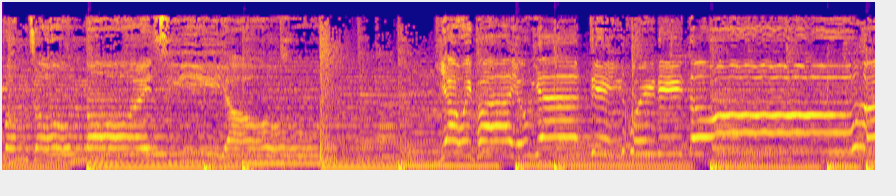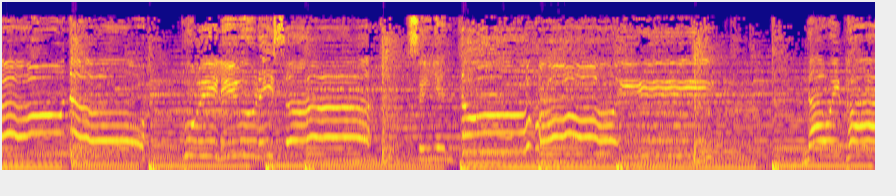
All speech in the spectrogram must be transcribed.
风中爱自由，也会怕有一天会跌倒。Oh, no，背了理想，成人都可以，哪会怕？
